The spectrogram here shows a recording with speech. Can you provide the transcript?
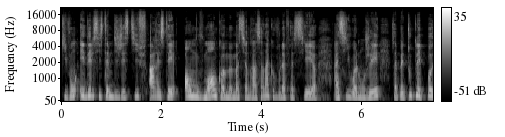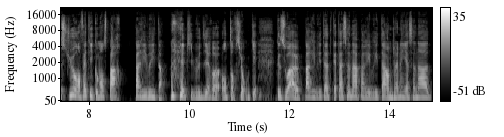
qui vont aider le système digestif à rester en mouvement, comme Matsyendrasana, que vous la fassiez assis allongé. Ça peut être toutes les postures, en fait, qui commencent par parivrita, qui veut dire euh, en torsion, ok. Que ce soit euh, parivrita de katasana, parivrita anjaneyasana,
